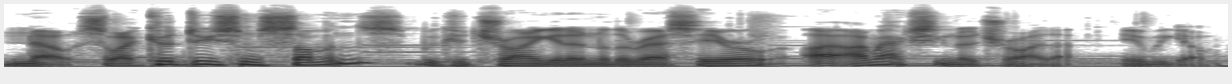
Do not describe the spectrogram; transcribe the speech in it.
No, so I could do some summons. We could try and get another S hero. I am actually going to try that. Here we go.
